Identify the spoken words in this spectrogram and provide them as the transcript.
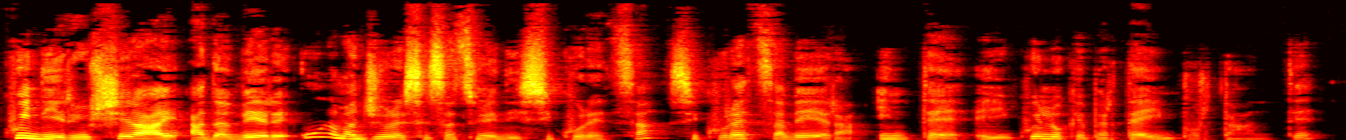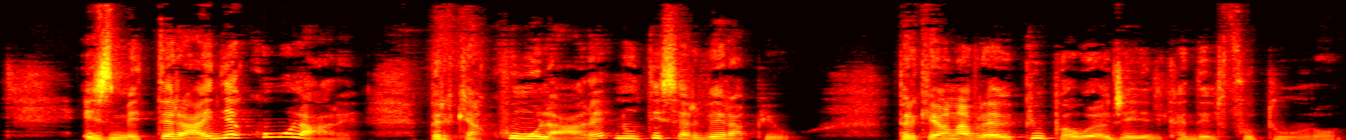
Quindi riuscirai ad avere una maggiore sensazione di sicurezza, sicurezza vera in te e in quello che per te è importante e smetterai di accumulare, perché accumulare non ti servirà più, perché non avrai più paura generica del futuro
